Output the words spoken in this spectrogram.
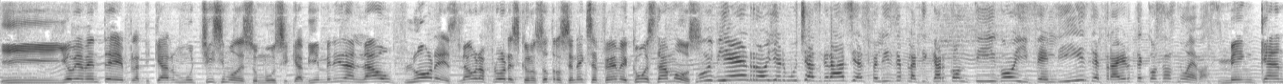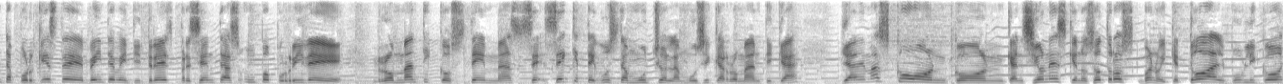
y, y obviamente platicar muchísimo de su música. Bienvenida Lau Flores, Laura Flores con nosotros en XFM, ¿cómo estamos? Muy bien, Roger, muchas gracias. Feliz de platicar contigo y feliz de traerte cosas nuevas. Me encanta porque este 2023 presentas un popurrí de románticos temas. Sé, que te gusta mucho la música romántica. Y además con, con canciones que nosotros, bueno, y que todo el público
